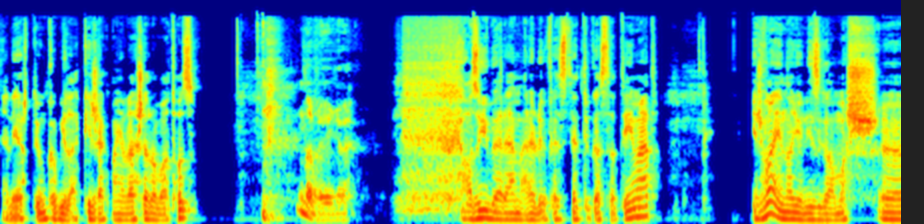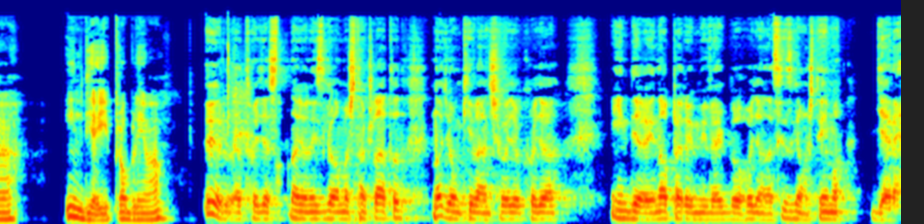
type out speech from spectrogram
elértünk a világ kizsákmányolása rovathoz. Na végre. Az Uberrel már előfeszítettük azt a témát, és van egy nagyon izgalmas uh, indiai probléma. Őrület, hogy ezt nagyon izgalmasnak látod. Nagyon kíváncsi vagyok, hogy a indiai naperőművekből hogyan lesz izgalmas téma. Gyere,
